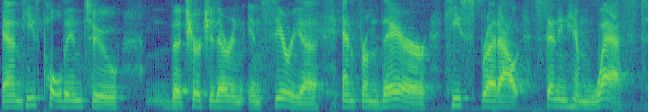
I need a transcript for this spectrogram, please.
and he's pulled into the church there in, in Syria, and from there he spread out, sending him west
